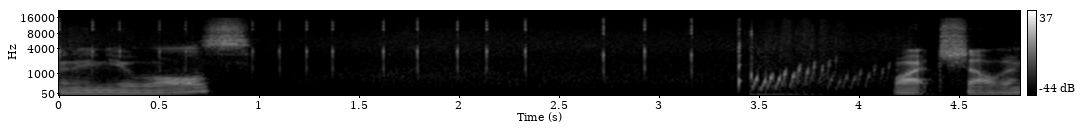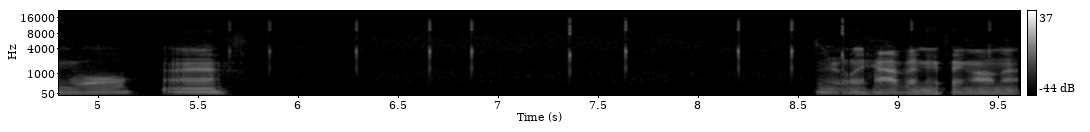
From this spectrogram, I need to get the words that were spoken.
Any new walls? White shelving wall. Eh. Doesn't really have anything on it.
